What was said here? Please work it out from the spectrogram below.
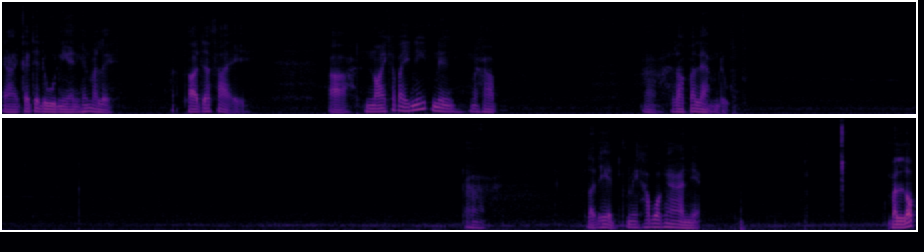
งานก็จะดูเนียนขึ้นมาเลย เราจะใส่น้อยเข้าไปนิดนึงนะครับแล้วเราก็แลมดู เราจะเห็นไหมครับว่างานเนี่ย มันลบ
